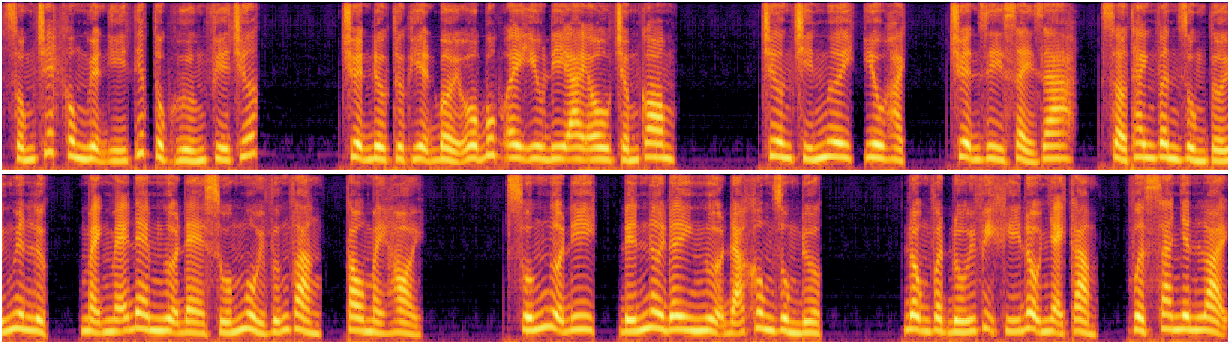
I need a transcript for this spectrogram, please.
sống chết không nguyện ý tiếp tục hướng phía trước. Chuyện được thực hiện bởi obookaudio.com chương 90, yêu hạch, chuyện gì xảy ra, sở thanh vân dùng tới nguyên lực, mạnh mẽ đem ngựa đè xuống ngồi vững vàng, cau mày hỏi. Xuống ngựa đi, đến nơi đây ngựa đã không dùng được. Động vật đối vị khí độ nhạy cảm, vượt xa nhân loại,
